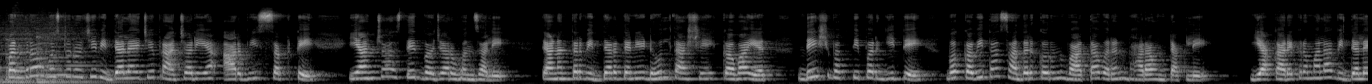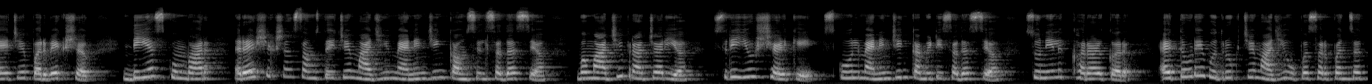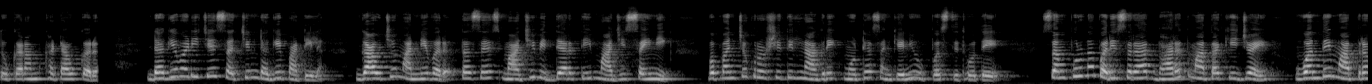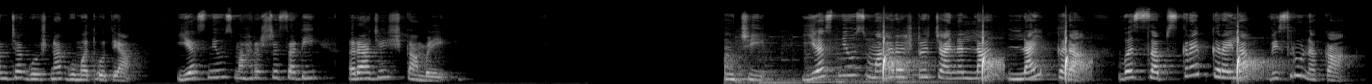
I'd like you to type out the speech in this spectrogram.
पंधरा ऑगस्ट रोजी विद्यालयाचे प्राचार्य आर बी सकटे यांच्या हस्ते ध्वजारोहण झाले. त्यानंतर विद्यार्थ्यांनी ढोल ताशे कवायत देशभक्तीपर गीते व कविता सादर करून वातावरण भारावून टाकले. या कार्यक्रमाला विद्यालयाचे पर्यवेक्षक डी एस कुंभार रे शिक्षण संस्थेचे माजी मॅनेजिंग काउन्सिल सदस्य व माजी प्राचार्य Shriyush Shelke school managing committee सदस्य सुनील खरळकर ऐतोडे बुद्रुकचे माजी उपसरपंच तुकाराम खटावकर ढगेवाडीचे सचिन ढगे पाटील गावचे मान्यवर तसेच माजी विद्यार्थी माजी सैनिक व पंचक्रोशीतील नागरिक मोठ्या संख्येने उपस्थित होते. संपूर्ण परिसरात भारत माता की जय वंदे मातरमच्या घोषणा घुमत होत्या. यस न्यूज महाराष्ट्रासाठी राजेश कांबळे. आमची यस न्यूज महाराष्ट्र चॅनलला लाईक करा व सबस्क्राईब करायला विसरू नका.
